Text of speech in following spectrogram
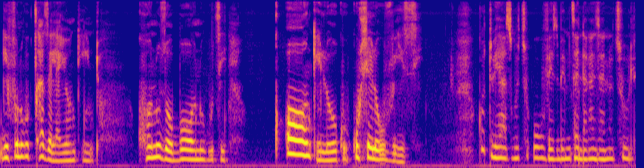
ngifuna ukuchazela yonke into. Khona uzobona ukuthi konke lokhu kuhlelo uvezi. Kodwa uyazi ukuthi uvezi bemthanda kanjani uThuli?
